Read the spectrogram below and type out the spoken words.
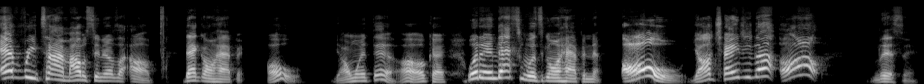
every time I was sitting there, I was like, oh, that gonna happen. Oh, y'all went there. Oh, okay. Well, then that's what's gonna happen. Oh, y'all change it up. Oh, listen,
